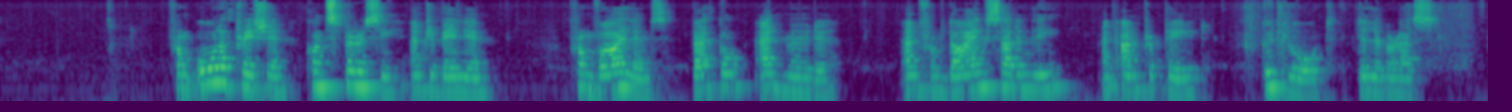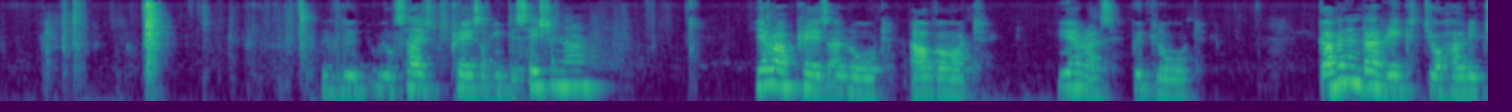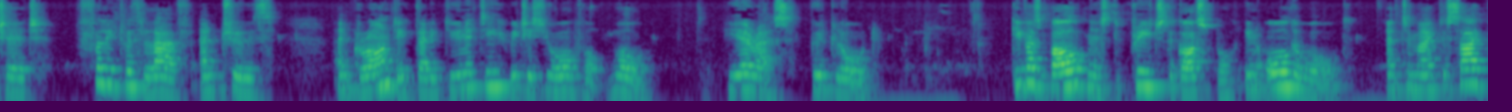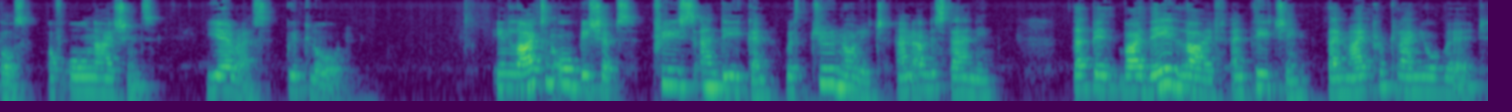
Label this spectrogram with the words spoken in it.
From all oppression, conspiracy, and rebellion, from violence, battle, and murder, and from dying suddenly and unprepared. Good Lord, deliver us. We'll, do, we'll say prayers of intercession now. Hear our prayers, O Lord, our God. Hear us, good Lord. Govern and direct your holy church. Fill it with love and truth, and grant it that unity which is your will. Hear us, good Lord. Give us boldness to preach the gospel in all the world, and to make disciples of all nations. Hear us, good Lord. Enlighten all bishops, priests, and deacons with true knowledge and understanding, that by their life and teaching they may proclaim your word.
